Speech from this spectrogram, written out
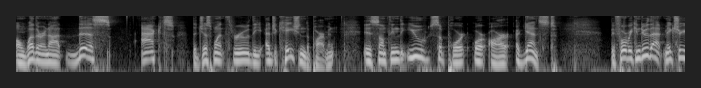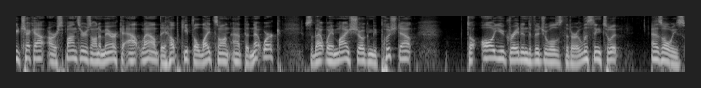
on whether or not this act that just went through the education department is something that you support or are against. Before we can do that, make sure you check out our sponsors on America Out Loud. They help keep the lights on at the network, so that way my show can be pushed out to all you great individuals that are listening to it as always,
